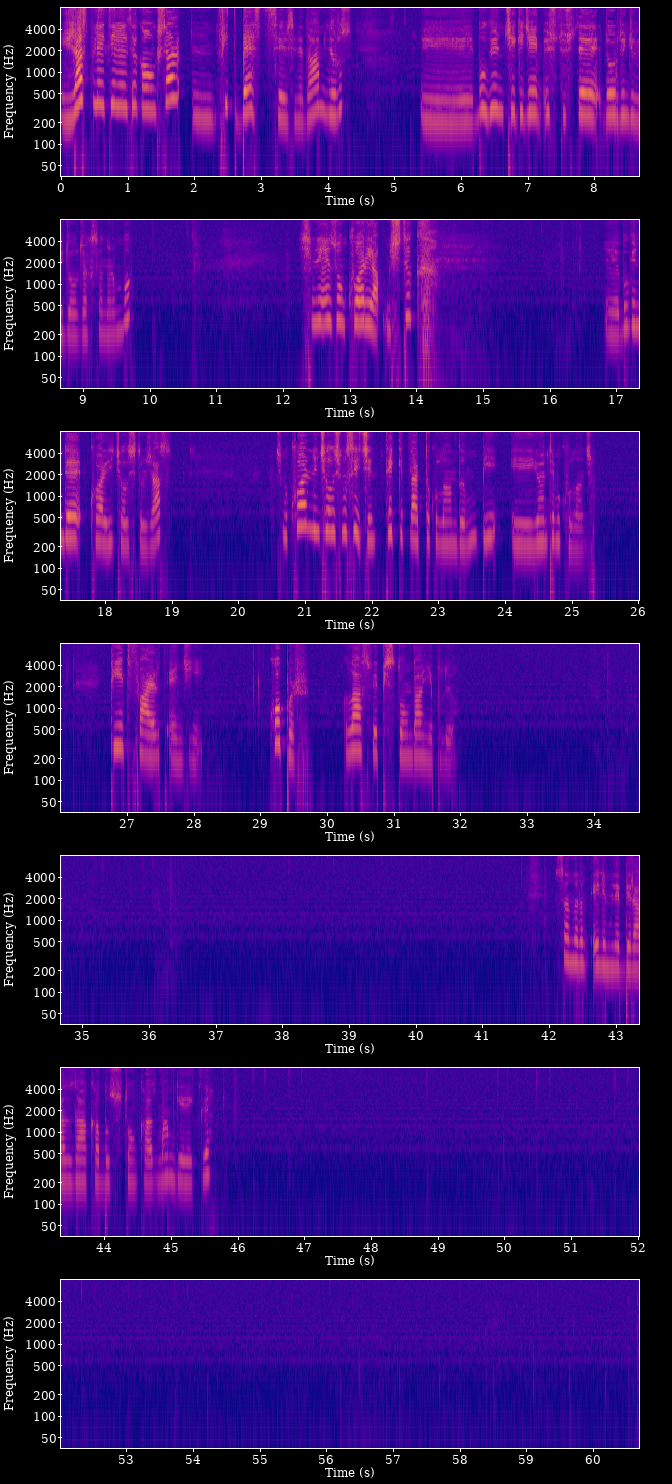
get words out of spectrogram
Just Play TLT arkadaşlar ım, Fit Best serisine devam ediyoruz. Ee, bugün çekeceğim üst üste dördüncü video olacak sanırım bu. Şimdi en son Quarry yapmıştık. Ee, bugün de Quarry'yi çalıştıracağız. Şimdi Quarry'nin çalışması için tek GitLab'da kullandığım bir e, yöntemi kullanacağım. Pit Fired Engine. Copper, glass ve pistondan yapılıyor. Sanırım elimle biraz daha cobblestone kazmam gerekli.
